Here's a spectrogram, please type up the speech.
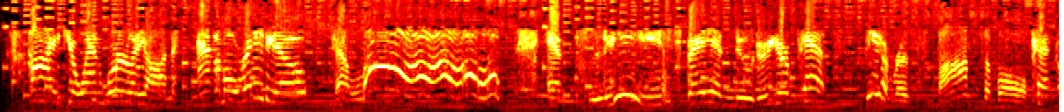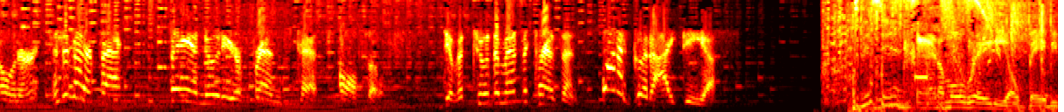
Hi, Jo Anne Worley on Animal Radio. Hello! And please spay and neuter your pets. Be a responsible pet owner. As a matter of fact, spay and neuter your friends' pets also. Give it to them as a present. What a good idea. This is Animal Radio, baby.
